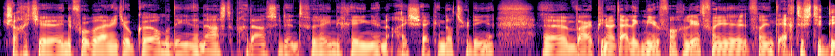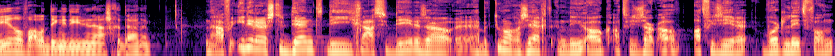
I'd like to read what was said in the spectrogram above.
Ik zag dat je in de voorbereiding dat je ook allemaal dingen daarnaast hebt gedaan. Studentenvereniging en ISEC en dat soort dingen. waar heb je nou uiteindelijk meer van geleerd? Van, je, van het echte studeren of alle dingen die je daarnaast gedaan hebt? Nou, voor iedere student die gaat studeren, zou, eh, heb ik toen al gezegd en nu ook advies, zou ik adviseren: word lid van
